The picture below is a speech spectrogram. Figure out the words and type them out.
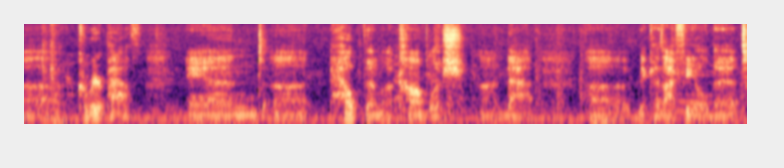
uh, career path and uh, help them accomplish uh, that uh, because I feel that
